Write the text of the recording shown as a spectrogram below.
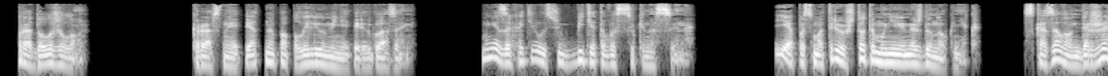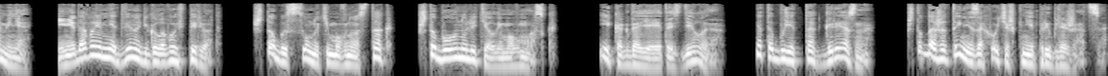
— продолжил он. Красные пятна поплыли у меня перед глазами. Мне захотелось убить этого сукина сына. «Я посмотрю, что там у нее между ног, Ник», — сказал он, держа меня и не давая мне двинуть головой вперед, чтобы сунуть ему в нос так, чтобы он улетел ему в мозг. И когда я это сделаю, это будет так грязно, что даже ты не захочешь к ней приближаться.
